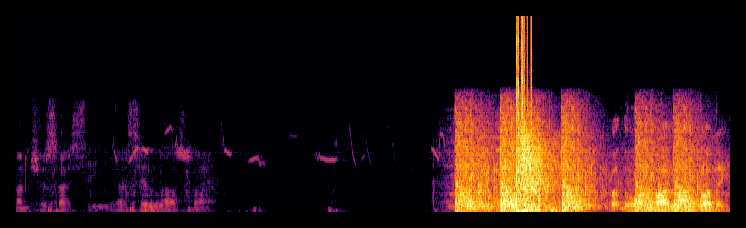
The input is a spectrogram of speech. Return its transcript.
Unconscious. I see. I see the last one. Got the one by my body.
